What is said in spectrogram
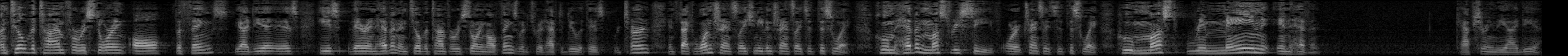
until the time for restoring all the things. The idea is he's there in heaven until the time for restoring all things, which would have to do with his return. In fact, one translation even translates it this way. Whom heaven must receive, or it translates it this way. Who must remain in heaven. Capturing the idea.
